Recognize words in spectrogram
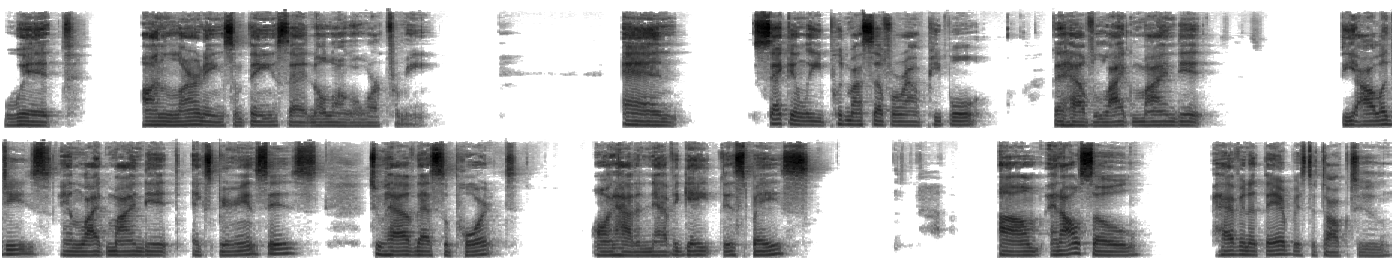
with unlearning some things that no longer work for me. And secondly, put myself around people that have like minded theologies and like minded experiences to have that support on how to navigate this space. Um, and also having a therapist to talk to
